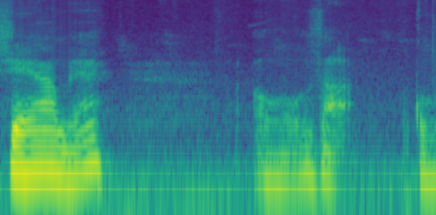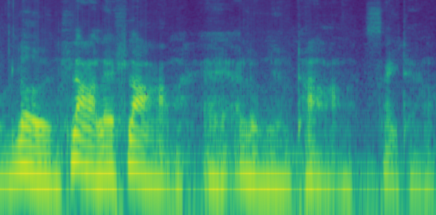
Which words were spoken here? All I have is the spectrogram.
ရှင်ရမယ်ဟိုဥစားကိုလို့လှလဲလှအောင်အဲအဲ့လိုမျိုးထားအောင်စိတ်ထဲမှာ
